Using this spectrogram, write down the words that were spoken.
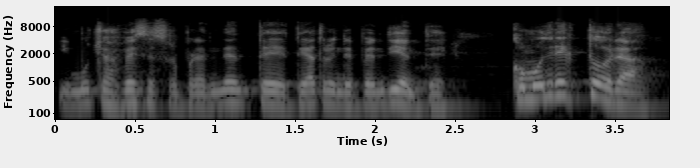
y muchas veces sorprendente teatro independiente. Como directora,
